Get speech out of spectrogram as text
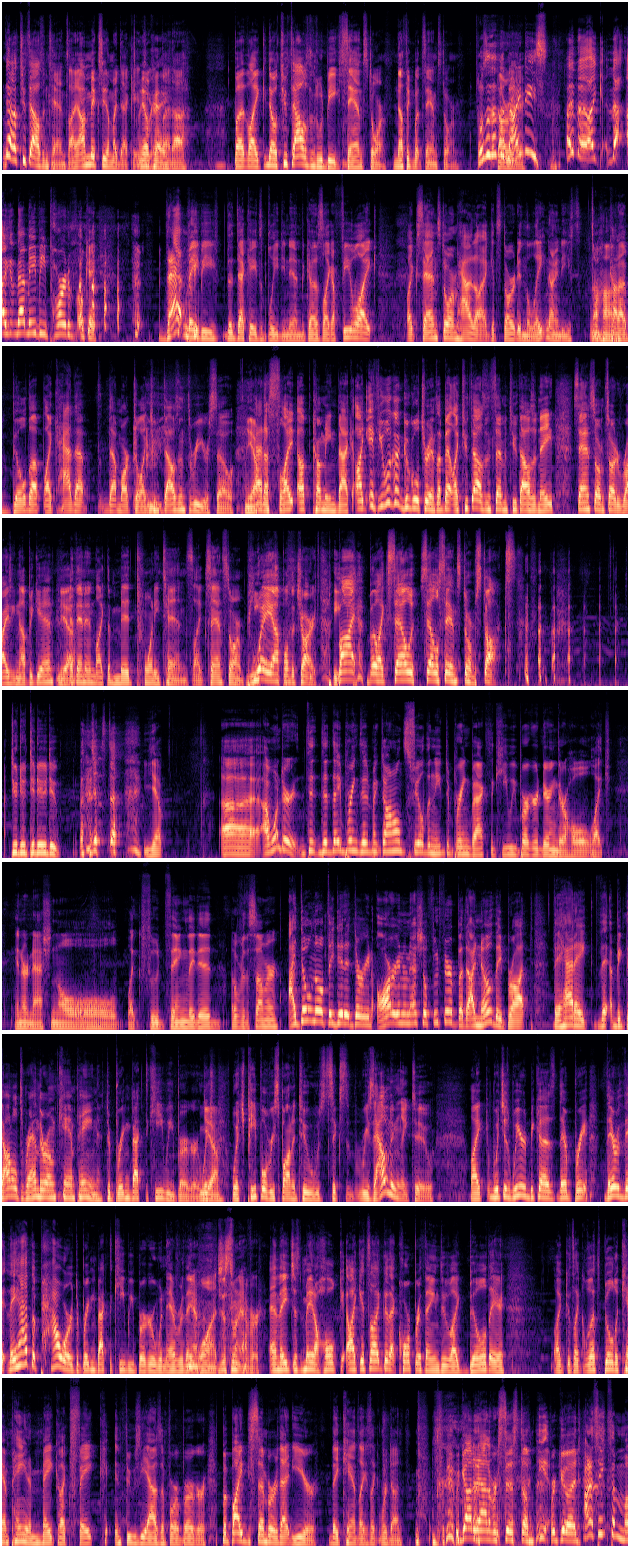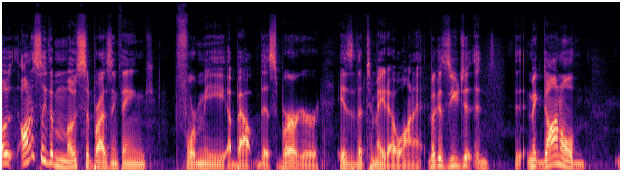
no 2010s. I, I'm mixing up my decades. here, Okay. but uh, but like no 2000s would be Sandstorm. Nothing but Sandstorm. Was it Not the 90s? I, I- like that. I, that may be part of okay. that may be the decades bleeding in because like I feel like like Sandstorm had like it started in the late 90s. Uh-huh. Kind of build up like had that that mark to like 2003 or so. Yep. Had a slight upcoming back. Like if you look at Google Trends, I bet like 2007, 2008, Sandstorm started rising up again. Yeah. And then in like the mid 2010s, like Sandstorm way up on the charts. Buy but like sell sell Sandstorm stocks. do do do do do. Just uh, Yep. Uh, I wonder did, did they bring did McDonald's feel the need to bring back the kiwi burger during their whole like international like food thing they did over the summer. I don't know if they did it during our international food fair, but I know they brought they had a the, McDonald's ran their own campaign to bring back the Kiwi Burger, which Yeah. which people responded to six, resoundingly to. Like, which is weird because they're bring they're they, they have the power to bring back the Kiwi Burger whenever they want, just whenever. and they just made a whole like it's like that corporate thing to like build a like it's like let's build a campaign and make like fake enthusiasm for a burger. But by december of that year they can't like it's like we're done. We got it out of our system. We're good. I think the most honestly the most surprising thing for me about this burger is the tomato on it. Because you just McDonald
